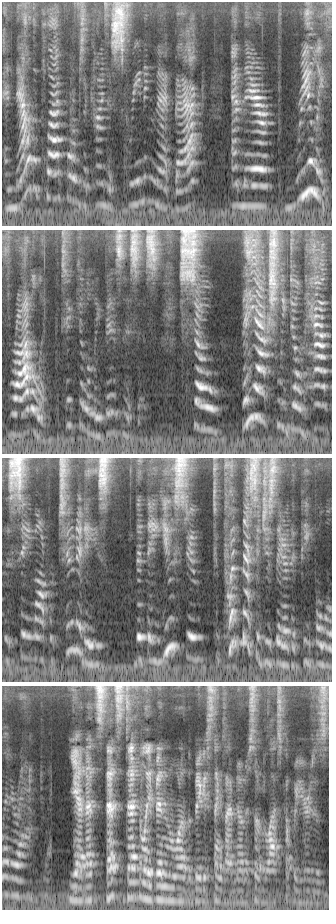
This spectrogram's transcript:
And now the platforms are kind of screening that back and they're really throttling, particularly businesses. So they actually don't have the same opportunities that they used to to put messages there that people will interact with. Yeah, that's that's definitely been one of the biggest things I've noticed over the last couple years is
